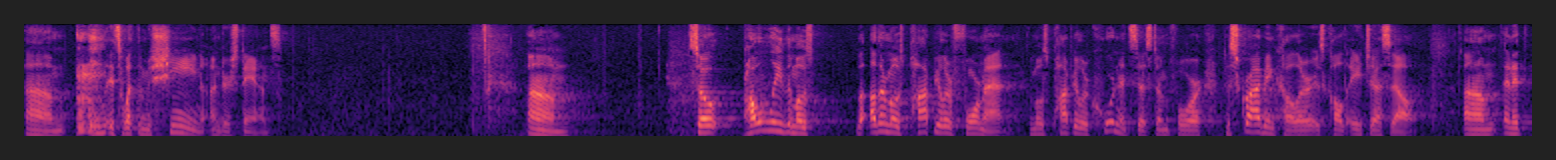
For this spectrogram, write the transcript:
Um, it's what the machine understands. Um, so probably the most, the other most popular format, the most popular coordinate system for describing color is called HSL, um, and it,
